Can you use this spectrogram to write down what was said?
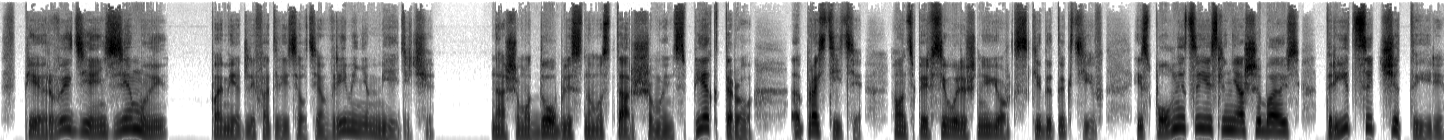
«В первый день зимы», — помедлив ответил тем временем Медичи. «Нашему доблестному старшему инспектору, простите, он теперь всего лишь нью-йоркский детектив, исполнится, если не ошибаюсь, 34.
